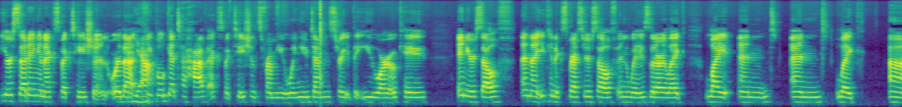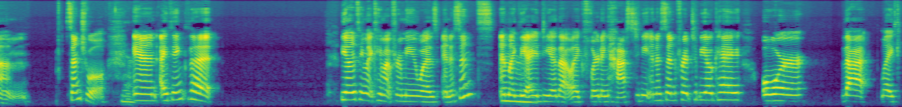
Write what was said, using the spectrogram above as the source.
you're setting an expectation, or that Yeah. people get to have expectations from you when you demonstrate that you are okay in yourself and that you can express yourself in ways that are like light and and like um sensual. Yeah. And I think that the other thing that came up for me was innocence and like the Mm. idea that like flirting has to be innocent for it to be okay or that like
